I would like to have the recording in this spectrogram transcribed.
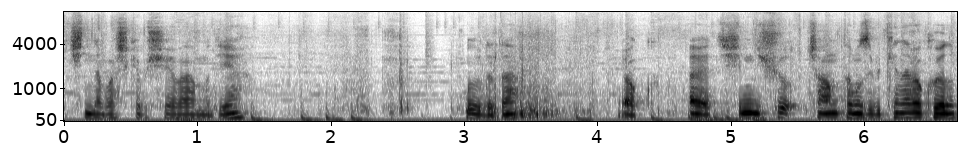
İçinde başka bir şey var mı diye. Burada da yok. Evet şimdi şu çantamızı bir kenara koyalım.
